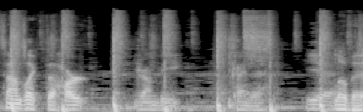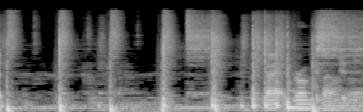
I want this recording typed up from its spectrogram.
Sounds like the heart drum beat, kind of. Yeah. A little bit. Fat drum sound.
